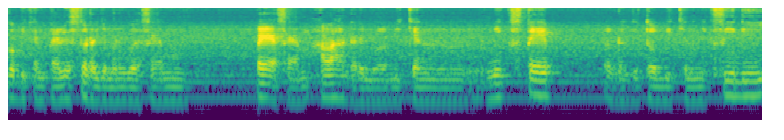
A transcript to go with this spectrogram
Gue bikin playlist tuh dari zaman gue SMP SMA lah dari mulai bikin mixtape udah gitu bikin mix CD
